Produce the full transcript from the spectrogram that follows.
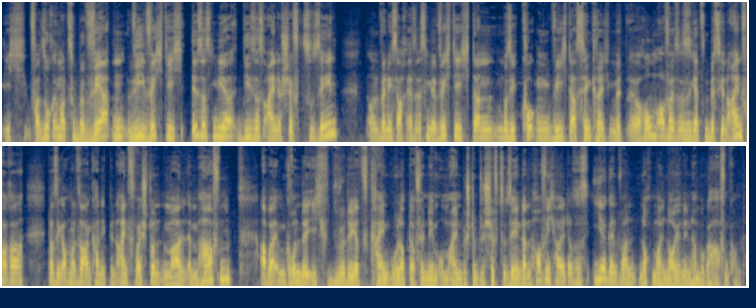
ich versuche immer zu bewerten, wie wichtig ist es mir, dieses eine Schiff zu sehen. Und wenn ich sage, es ist mir wichtig, dann muss ich gucken, wie ich das hinkriege. Mit äh, Homeoffice ist es jetzt ein bisschen einfacher, dass ich auch mal sagen kann, ich bin ein, zwei Stunden mal im Hafen. Aber im Grunde, ich würde jetzt keinen Urlaub dafür nehmen, um ein bestimmtes Schiff zu sehen. Dann hoffe ich halt, dass es irgendwann nochmal neu in den Hamburger Hafen kommt.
